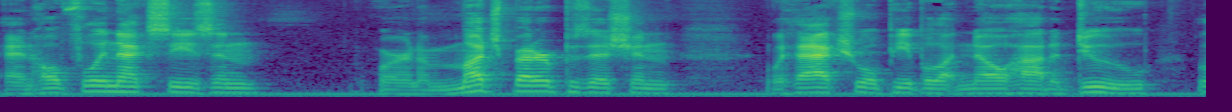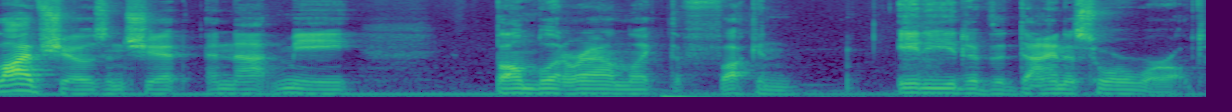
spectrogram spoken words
and hopefully next season, we're in a much better position with actual people that know how to do live shows and shit and not me bumbling around like the fucking idiot of the dinosaur world.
